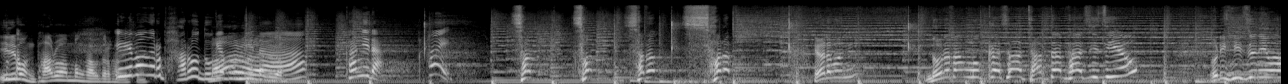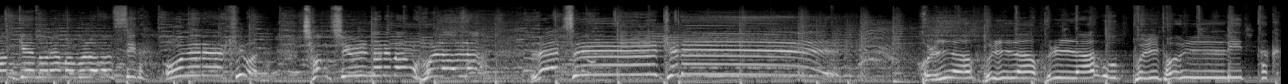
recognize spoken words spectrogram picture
1번 바로 한번 가보도록 하겠습니다. 1번으로 바로 녹여봅니다. 갑니다. Hi! sup, sup, what's up, what's up. 여러분, 노래방 못 가서 답답하시지요? 우리 희준이와 함께 노래 한번 불러봅시다. 오늘의 키워드, 청취율 노래방 홀라홀라, 렛츠 기릿! 홀라 홀라 홀라 후플 돌리다가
